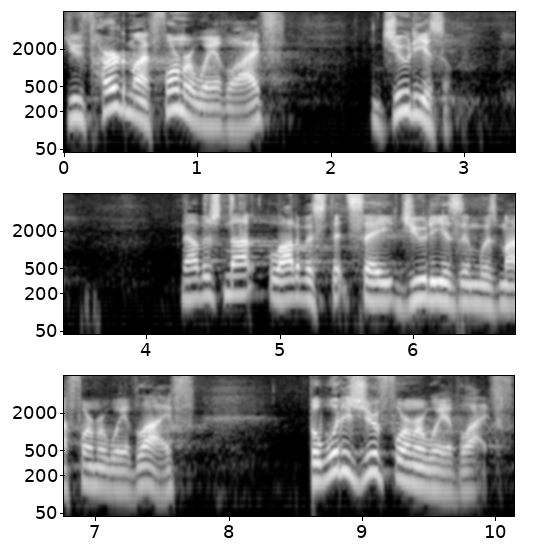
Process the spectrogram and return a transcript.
You've heard of my former way of life, Judaism. Now, there's not a lot of us that say Judaism was my former way of life, but what is your former way of life?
